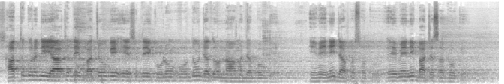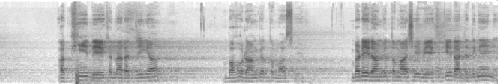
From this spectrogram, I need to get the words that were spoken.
ਸਤਿਗੁਰ ਜੀ ਆਖਦੇ, ਬਚੋਗੇ ਇਸ ਦੇ ਕੋਲੋਂ, ਉਦੋਂ ਜਦੋਂ ਨਾਮ ਜਪੋਗੇ। ਐਵੇਂ ਨਹੀਂ ਜਪ ਸਕੋ ਐਵੇਂ ਨਹੀਂ ਬਚ ਸਕੋਗੇ। ਅੱਖੀਂ ਦੇਖ ਨਾ ਰੱਜੀਆਂ, ਬਹੁ ਰੰਗ ਤਮਾਸ਼ੇ। ਬੜੇ ਰੰਗ ਤਮਾਸ਼ੇ ਵੇਖ ਕੇ ਰੱਜਦੀਆਂ ਹੀ ਨੇ।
